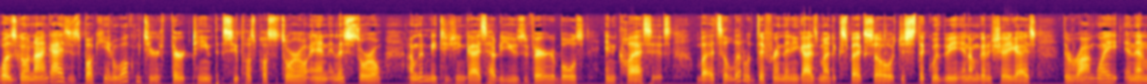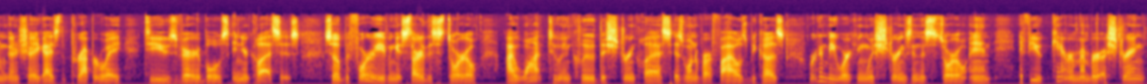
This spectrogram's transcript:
What is going on guys, it's Bucky and welcome to your 13th C++ tutorial. And in this tutorial I'm going to be teaching you guys how to use variables and classes. But it's a little different than you guys might expect so just stick with me and I'm going to show you guys the wrong way and then I'm going to show you guys the proper way to use variables in your classes. So before we even get started this tutorial I want to include the string class as one of our files because we're going to be working with strings in this tutorial and if you can't remember a string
